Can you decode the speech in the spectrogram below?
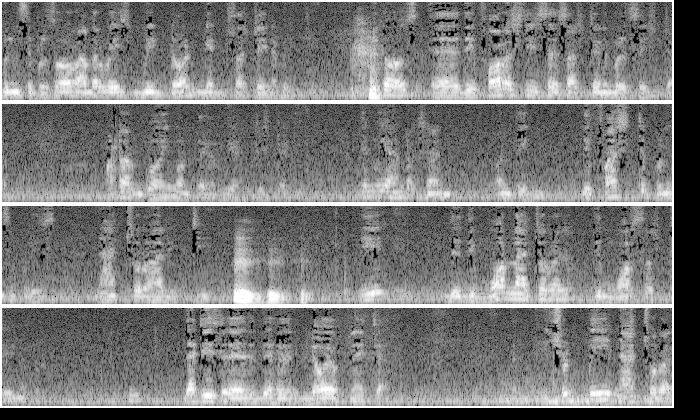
principle. So otherwise we don't get sustainability. because uh, the forest is a sustainable system. What are going on there? We have to study. Then we understand one thing. The first principle is naturality. Mm-hmm. The, the more natural, the more sustainable. That is uh, the law of nature. It should be natural.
